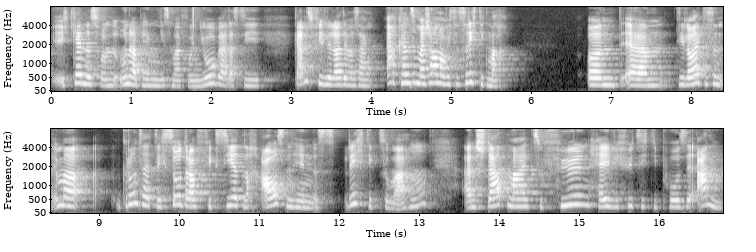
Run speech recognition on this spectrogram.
ich kenne das von unabhängig mal von Yoga, dass die ganz viele Leute immer sagen, ach, kannst du mal schauen, ob ich das richtig mache. Und ähm, die Leute sind immer grundsätzlich so darauf fixiert, nach außen hin es richtig zu machen, anstatt mal zu fühlen, hey, wie fühlt sich die Pose an?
